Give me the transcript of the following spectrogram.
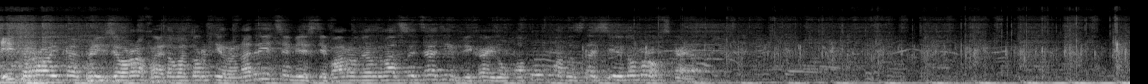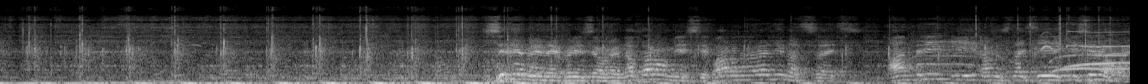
И тройка призеров этого турнира. На третьем месте номер 21 Михаил Попов, Анастасия Дубровская. Серебряные призеры на втором месте пара номер 11 Андрей и Анастасия Киселевы.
